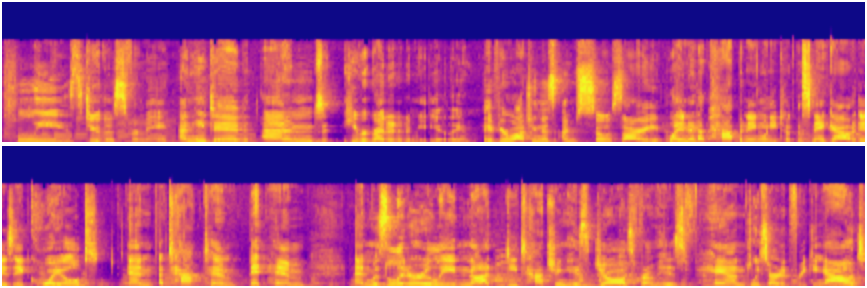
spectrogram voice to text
please do this for me. And he did, and he regretted it immediately. If you're watching this, I'm so sorry. What ended up happening when he took the snake out is it coiled and attacked him, bit him, and was literally not detaching his jaws from his hand. We started freaking out.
